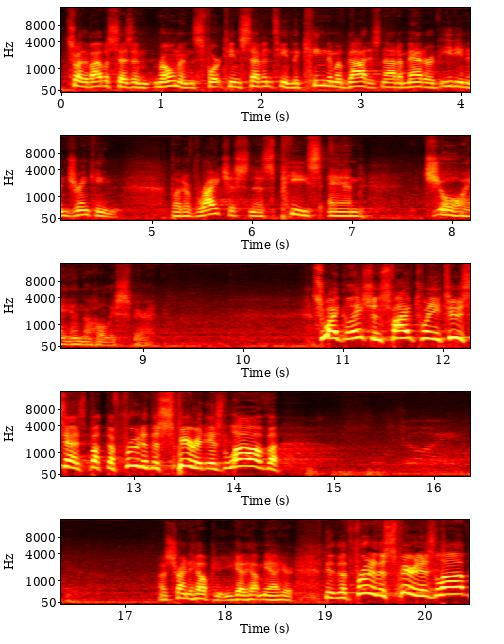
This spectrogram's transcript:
That's why the Bible says in Romans 14 17, the kingdom of God is not a matter of eating and drinking, but of righteousness, peace, and joy in the Holy Spirit. That's why Galatians 5:22 says, "But the fruit of the spirit is love." Joy. I was trying to help you. You got to help me out here. The fruit of the spirit is love,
